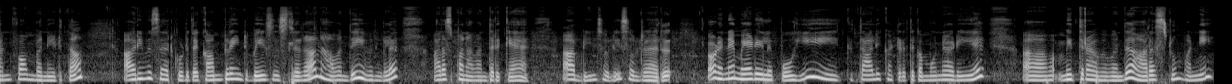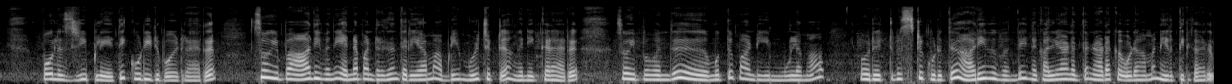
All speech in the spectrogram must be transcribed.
கன்ஃபார்ம் பண்ணிட்டு தான் அறிவு சார் கொடுத்த கம்ப்ளைண்ட் பேசிஸில் தான் நான் வந்து இவங்களை அரெஸ்ட் பண்ண வந்திருக்கேன். அப்படின்னு சொல்லி சொல்கிறாரு உடனே மேடையில் போய் தாலி கட்டுறதுக்கு முன்னாடியே மித்ராவை வந்து அரெஸ்ட்டும் பண்ணி போலீஸ் ஜீப்பில் ஏற்றி கூட்டிகிட்டு போயிடுறாரு. ஸோ இப்போ ஆதி வந்து என்ன பண்ணுறதுன்னு தெரியாமல் அப்படியே முழிச்சுக்கிட்டு அங்கே நிற்கிறாரு ஸோ இப்போ வந்து முத்துப்பாண்டியன் மூலமாக ஒரு ட்விஸ்ட்டு கொடுத்து அறிவு வந்து இந்த கல்யாணத்தை நடக்க விடாமல் நிறுத்திருக்காரு.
